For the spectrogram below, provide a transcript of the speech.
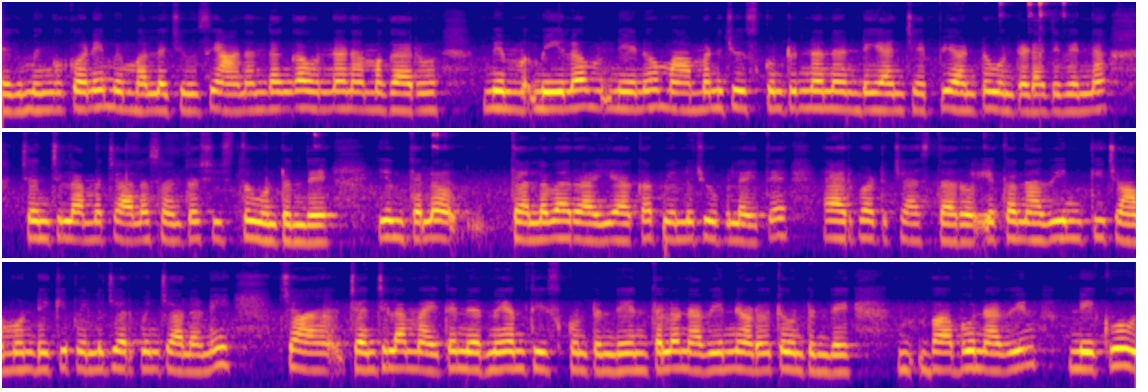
దిగమింగుకొని మిమ్మల్ని చూసి ఆనందంగా ఉన్నాను అమ్మగారు. మీలో నేను మా అమ్మని చూసుకుంటున్నానండి అని చెప్పి అంటూ ఉంటాడు. అది విన్న చెంచులమ్మ చాలా సంతోషిస్తూ ఉంటుంది. ఇంతలో తెల్లవారు అయ్యాక పెళ్ళి చూపులు అయితే ఏర్పాటు చేస్తారు. ఇక నవీన్కి చాముండికి పెళ్ళి జరిపించాలని చా చంచలమ్మ అయితే నిర్ణయం తీసుకుంటుంది. ఇంతలో నవీన్ని అడుగుతూ ఉంటుంది. బాబు నవీన్ నీకు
